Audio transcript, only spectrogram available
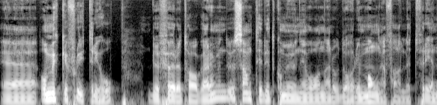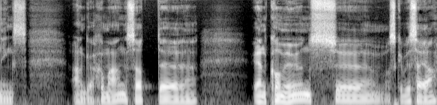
Eh, och mycket flyter ihop du är företagare men du är samtidigt kommuninvånare och du har i många fall ett föreningsengagemang. Så att eh, en kommuns eh, vad ska vi säga,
